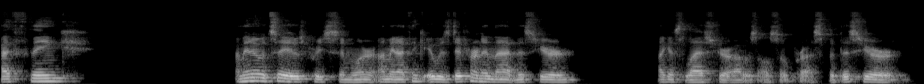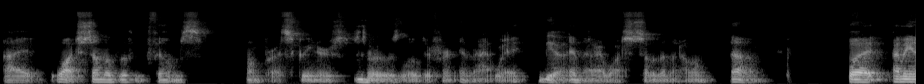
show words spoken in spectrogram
I think, I mean, I would say it was pretty similar. I mean, I think it was different in that this year, I guess last year I was also pressed, but this year I watched some of the films on press screeners, so it was a little different in that way, yeah and then I watched some of them at home. Um, but I mean,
